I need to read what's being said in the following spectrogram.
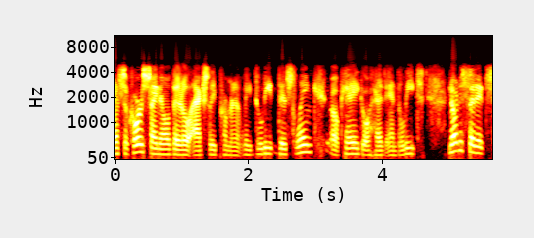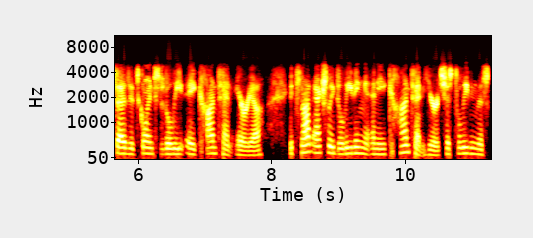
Yes, of course, I know that it'll actually permanently delete this link. Okay, go ahead and delete. Notice that it says it's going to delete a content area. It's not actually deleting any content here. It's just deleting this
